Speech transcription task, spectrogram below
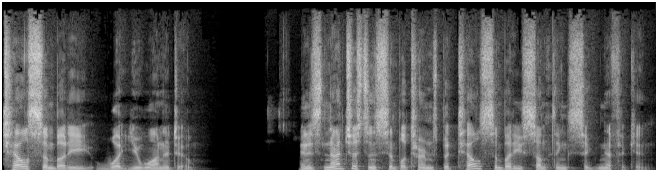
Tell somebody what you want to do. And it's not just in simple terms, but tell somebody something significant.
